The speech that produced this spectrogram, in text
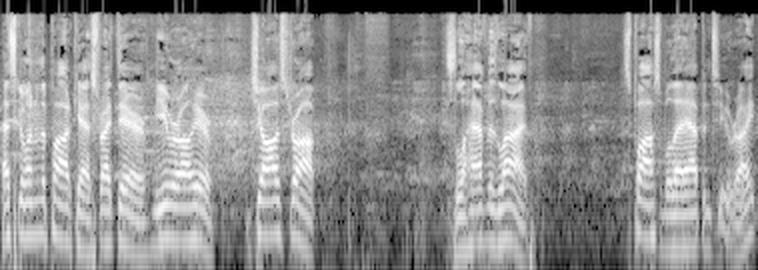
That's going in the podcast right there. You were all here. Jaws drop. It's happened live. It's possible that happened too, right?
